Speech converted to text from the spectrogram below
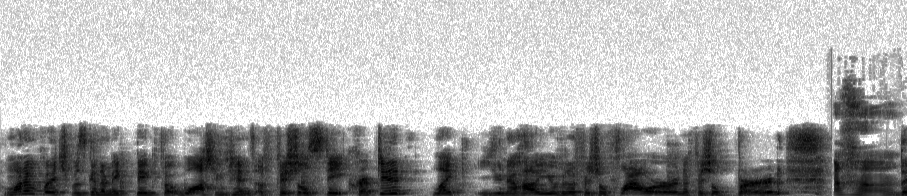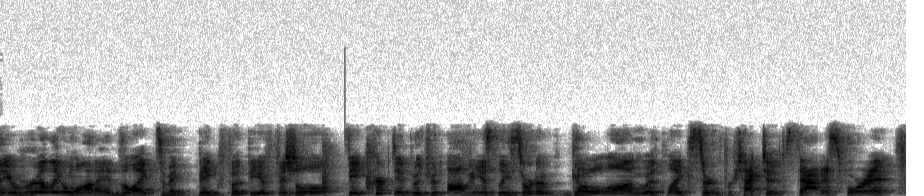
one of which was going to make Bigfoot Washington's official state cryptid, like you know how you have an official flower or an official bird. uh-huh They really wanted like to make Bigfoot the official state cryptid, which would obviously sort of go along with like certain protective status for it.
